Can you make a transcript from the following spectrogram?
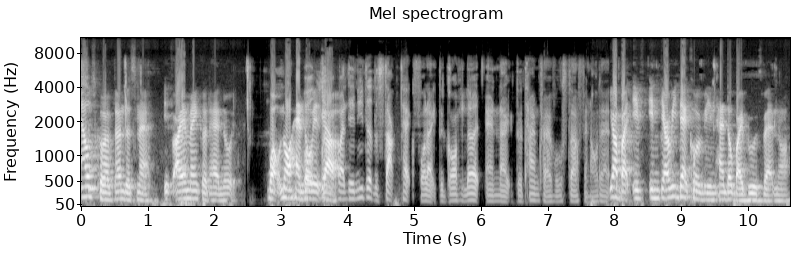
else so- could have done the snap if Iron Man could handle it. Well, not handle Well, it, yeah, lah. but they needed the Stark tech for like the gauntlet and like the time travel stuff and all that. Yeah, but if in theory that could have been handled by Bruce Banner.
